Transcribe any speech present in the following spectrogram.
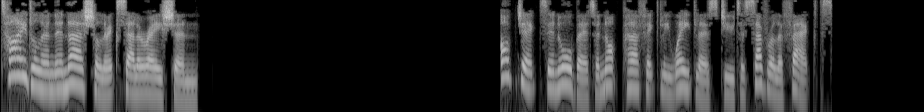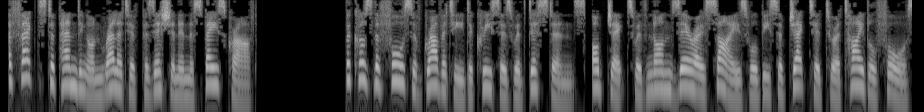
Tidal and inertial acceleration Objects in orbit are not perfectly weightless due to several effects. Effects depending on relative position in the spacecraft because the force of gravity decreases with distance, objects with non-zero size will be subjected to a tidal force,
